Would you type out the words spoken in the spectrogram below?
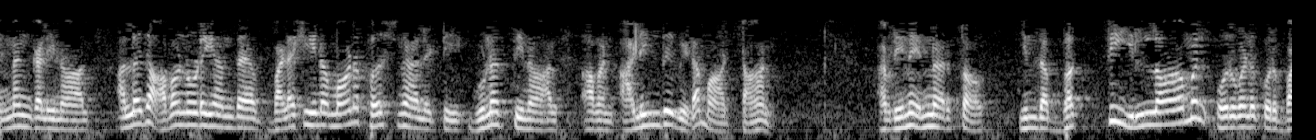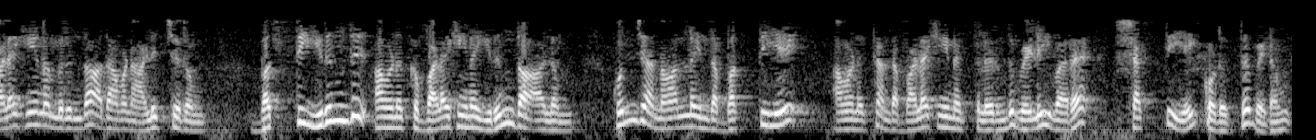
எண்ணங்களினால் அல்லது அவனுடைய அந்த பலகீனமான பர்சனாலிட்டி குணத்தினால் அவன் அழிந்து விட மாட்டான். அப்படின்னு என்ன அர்த்தம்? இந்த பக்தி இல்லாமல் ஒருவனுக்கு ஒரு பலகீனம் இருந்தா அது அவனை அழிச்சிடும் பக்தி இருந்து அவனுக்கு பலகீனம் இருந்தாலும் கொஞ்ச நாள்ல இந்த பக்தியே அவனுக்கு அந்த பலகீனத்திலிருந்து வெளிவர சக்தியை கொடுத்து விடும்.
